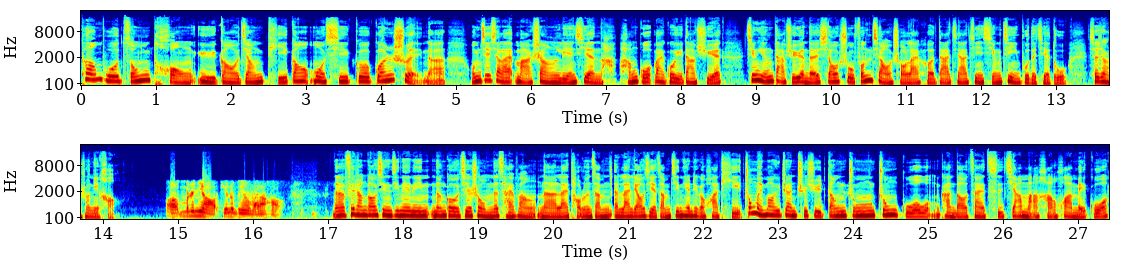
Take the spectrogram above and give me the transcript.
特朗普总统预告将提高墨西哥关税。那我们接下来马上连线韩国外国语大学经营大学院的肖树峰教授，来和大家进行进一步的解读。肖教授，你好。啊，穆德你好，听众朋友晚上好。那非常高兴今天您能够接受我们的采访，那来讨论咱们来了解咱们今天这个话题。中美贸易战持续当中，中国我们看到再次加码喊话美国。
